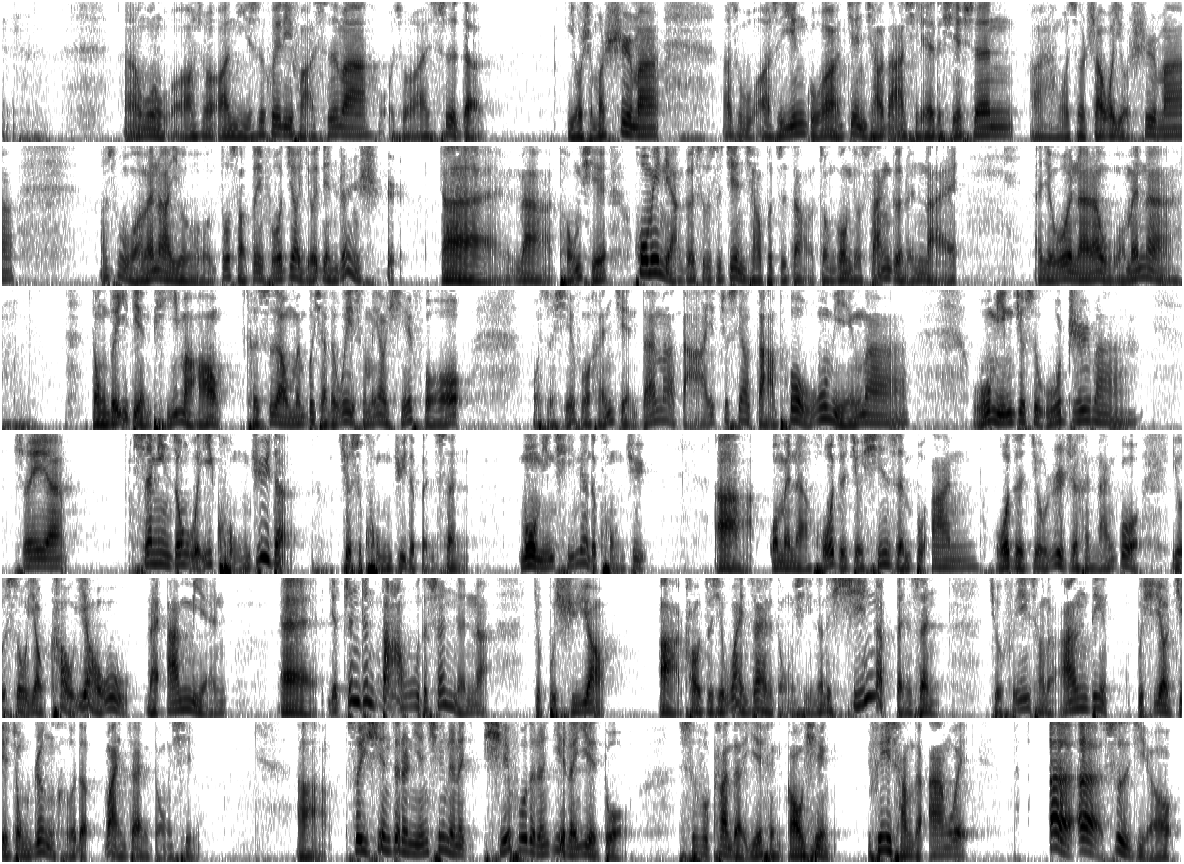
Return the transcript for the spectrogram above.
啊问我说啊你是慧利法师吗？我说啊是的，有什么事吗？他说我是英国剑桥大学的学生啊。我说找我有事吗？他说我们呢有多少对佛教有一点认识。哎，那同学后面两个是不是剑桥？不知道，总共有三个人来，他就问了：那我们呢，懂得一点皮毛，可是啊，我们不晓得为什么要学佛。我说学佛很简单嘛，打就是要打破无名嘛，无名就是无知嘛，所以呀，生命中唯一恐惧的。就是恐惧的本身，莫名其妙的恐惧啊！我们呢，活着就心神不安，活着就日子很难过，有时候要靠药物来安眠。哎，也真正大悟的圣人呢，就不需要啊靠这些外在的东西，他的心呢本身就非常的安定，不需要借重任何的外在的东西啊。所以现在的年轻人呢，学佛的人越来越多，师傅看的也很高兴，非常的安慰。二二四九，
